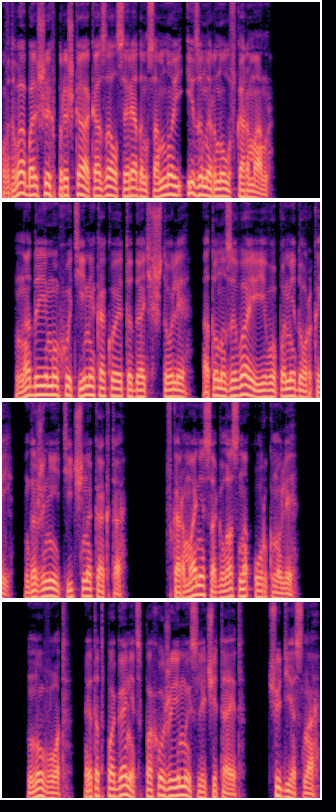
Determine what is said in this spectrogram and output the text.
в два больших прыжка оказался рядом со мной и занырнул в карман. Надо ему хоть имя какое-то дать, что ли, а то называю его помидоркой, даже неэтично как-то. В кармане согласно уркнули. Ну вот, этот поганец, похоже, и мысли читает. Чудесно.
